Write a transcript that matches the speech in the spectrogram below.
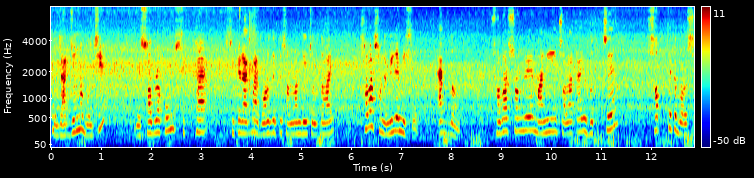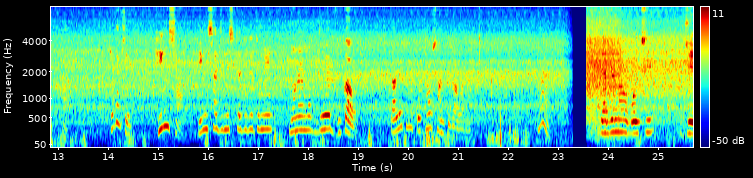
তো যার জন্য বলছি যে সব রকম শিক্ষা শিখে রাখবার বড়োদেরকে সম্মান দিয়ে চলতে হয়। সবার সঙ্গে মিলেমিশে, একদম। সবার সঙ্গে মানিয়ে চলাটাই হচ্ছে সব থেকে বড় শিক্ষা। ঠিক আছে? হিংসা হিংসা জিনিসটা যদি তুমি মনের মধ্যে ঢুকাও তাহলে তুমি কোথাও শান্তি পাবে না। হ্যাঁ? যার জন্য বলছি যে,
